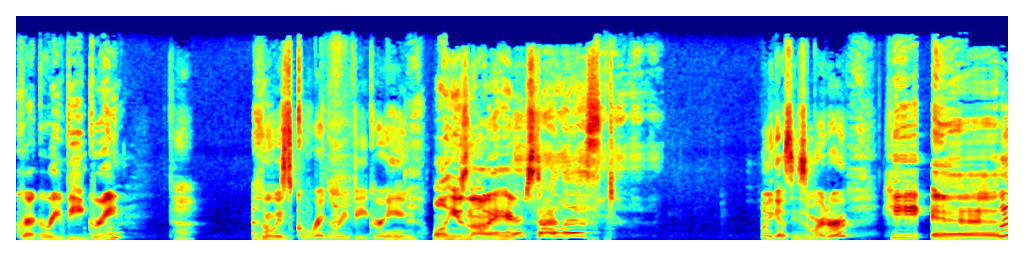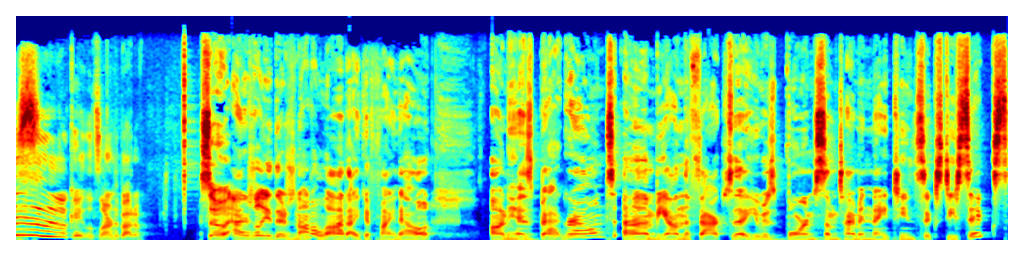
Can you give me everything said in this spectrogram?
Gregory V. Green. Who is Gregory V. Green? Well, he's not a hairstylist. Let me guess, he's a murderer? He is. Woo! Okay, let's learn about him. So actually, there's not a lot I could find out on his background um, beyond the fact that he was born sometime in 1966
